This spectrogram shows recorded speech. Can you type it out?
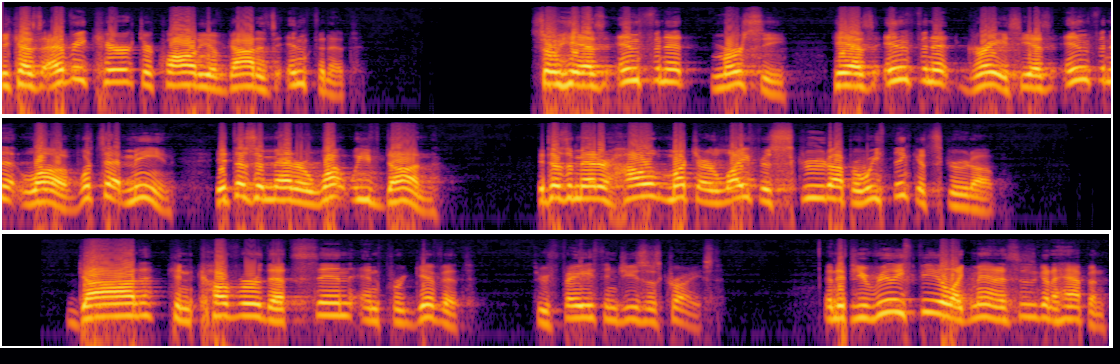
Because every character quality of God is infinite. So he has infinite mercy. He has infinite grace. He has infinite love. What's that mean? It doesn't matter what we've done. It doesn't matter how much our life is screwed up or we think it's screwed up. God can cover that sin and forgive it through faith in Jesus Christ. And if you really feel like, man, this isn't going to happen,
